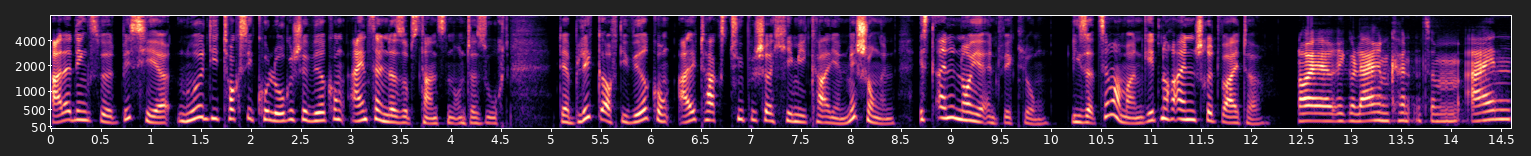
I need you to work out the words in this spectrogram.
Allerdings wird bisher nur die toxikologische Wirkung einzelner Substanzen untersucht. Der Blick auf die Wirkung alltagstypischer Chemikalienmischungen ist eine neue Entwicklung. Lisa Zimmermann geht noch einen Schritt weiter. Neue Regularien könnten zum einen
